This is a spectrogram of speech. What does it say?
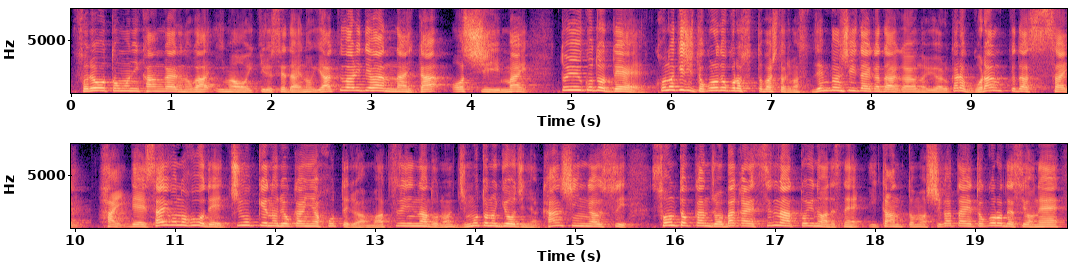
それを共に考えるのが今を生きる世代の役割ではないか、おしまい。ということで、この記事ところどころすっ飛ばしております。全文知りたい方は概要の URL からご覧ください。はい。で、最後の方で中国系の旅館やホテルは祭りなどの地元の行事には関心が薄い、損得感情ばかりするなというのはですね、いかんともしがたいところですよね。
